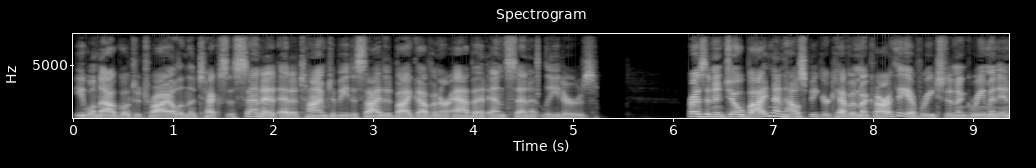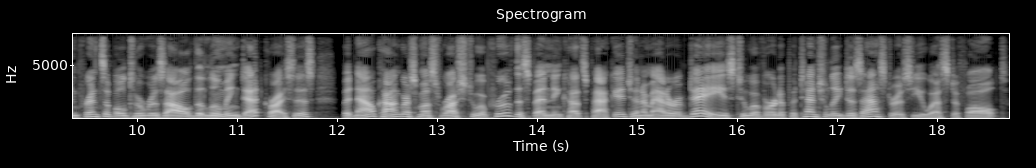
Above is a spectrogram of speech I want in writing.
He will now go to trial in the Texas Senate at a time to be decided by Governor Abbott and Senate leaders. President Joe Biden and House Speaker Kevin McCarthy have reached an agreement in principle to resolve the looming debt crisis, but now Congress must rush to approve the spending cuts package in a matter of days to avert a potentially disastrous U.S. default.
